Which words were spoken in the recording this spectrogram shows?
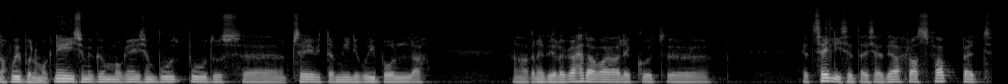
noh, võib-olla magneesiumiga on magneesium puud-, puudus, C-vitamiini võib-olla, aga need ei ole ka hädavajalikud. et sellised asjad jah, rasvhapped,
